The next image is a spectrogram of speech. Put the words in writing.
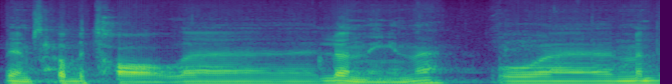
hvem skal betale lønningene? Og, eh, men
